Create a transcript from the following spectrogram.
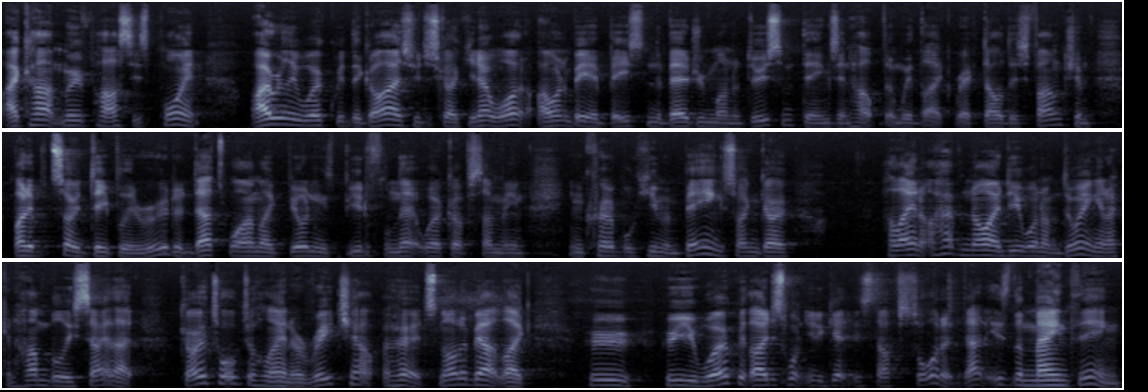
I can't move past this point. I really work with the guys who just go, like, you know what, I want to be a beast in the bedroom, I want to do some things and help them with like erectile dysfunction. But if it's so deeply rooted, that's why I'm like building this beautiful network of some incredible human beings. So I can go, Helena, I have no idea what I'm doing, and I can humbly say that. Go talk to Helena, reach out for her. It's not about like who who you work with. I just want you to get this stuff sorted. That is the main thing.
